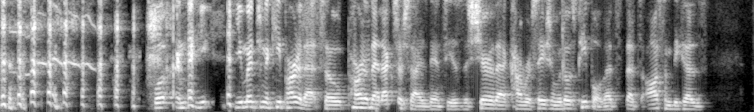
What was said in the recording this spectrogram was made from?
well, and you, you, mentioned a key part of that. So part mm-hmm. of that exercise, Nancee, is to share that conversation with those people. That's that's awesome because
